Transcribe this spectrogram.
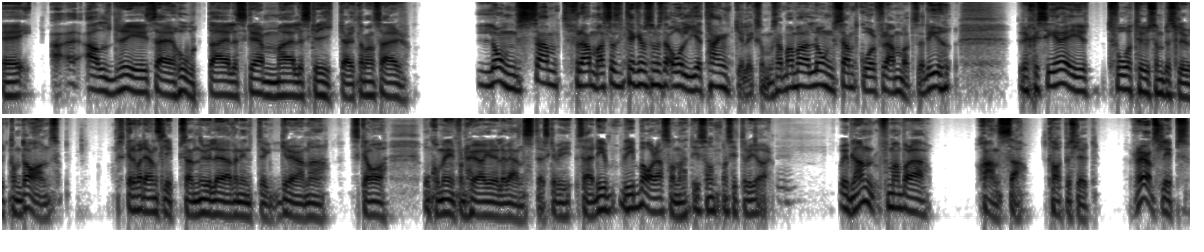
eh, aldrig så hota eller skrämma eller skrika utan man så här långsamt fram, alltså tänk mig som en sån oljetanke liksom. Så att man bara långsamt går framåt. Så det är ju, regissera är ju 2000 beslut om dagen. Ska det vara den slipsen? Nu är löven inte gröna. Ska hon komma in från höger eller vänster? Ska vi, så här, det, är, det är bara sådana, det är sånt man sitter och gör. Och ibland får man bara chansa, ta ett beslut. Röd slips,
